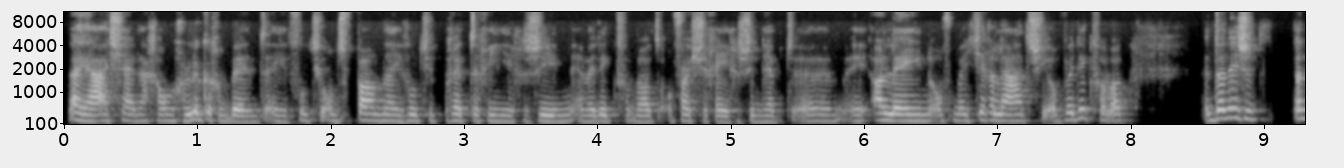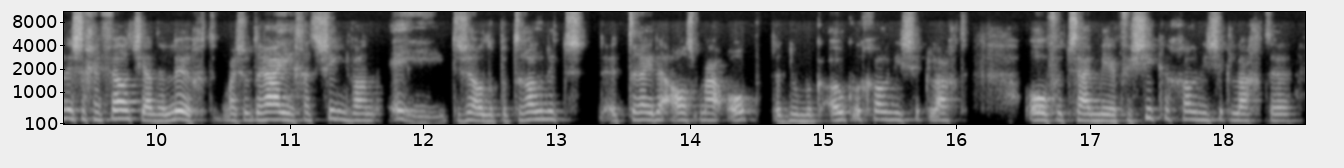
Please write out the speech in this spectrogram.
nou ja, als jij daar gewoon gelukkiger bent en je voelt je ontspannen en je voelt je prettig in je gezin en weet ik veel wat, of als je geen gezin hebt, ehm, alleen of met je relatie of weet ik veel wat, dan is, het, dan is er geen veldje aan de lucht. Maar zodra je gaat zien van, hé, dezelfde patronen treden alsmaar op, dat noem ik ook een chronische klacht. Of het zijn meer fysieke chronische klachten,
